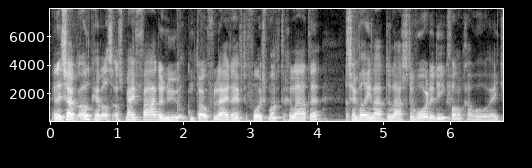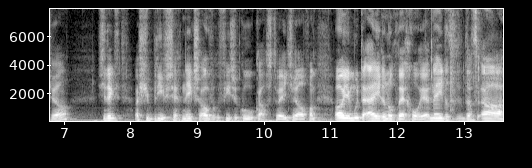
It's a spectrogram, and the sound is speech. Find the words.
En dit zou ik ook hebben. Als, als mijn vader nu komt te overlijden, heeft een voicemail achtergelaten. Dat zijn wel je la- de laatste woorden die ik van hem ga horen, weet je wel. Dus je denkt, alsjeblieft, zeg niks over een vieze koelkast, weet je wel. Van, oh, je moet de eieren nog weggooien. Nee, dat, dat ah,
